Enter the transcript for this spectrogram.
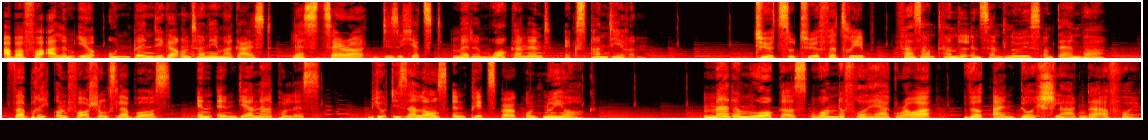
aber vor allem ihr unbändiger Unternehmergeist lässt Sarah, die sich jetzt Madame Walker nennt, expandieren. Tür-zu-Tür-Vertrieb, Versandhandel in St. Louis und Denver, Fabrik- und Forschungslabors in Indianapolis, Beauty-Salons in Pittsburgh und New York. Madame Walkers Wonderful Hair Grower wird ein durchschlagender Erfolg.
